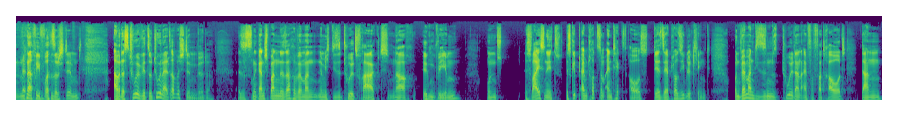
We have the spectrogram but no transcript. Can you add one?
nach wie vor so stimmt. Aber das Tool wird so tun, als ob es stimmen würde. Es ist eine ganz spannende Sache, wenn man nämlich diese Tools fragt nach irgendwem und es weiß nicht, es gibt einem trotzdem einen Text aus, der sehr plausibel klingt. Und wenn man diesem Tool dann einfach vertraut, dann,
